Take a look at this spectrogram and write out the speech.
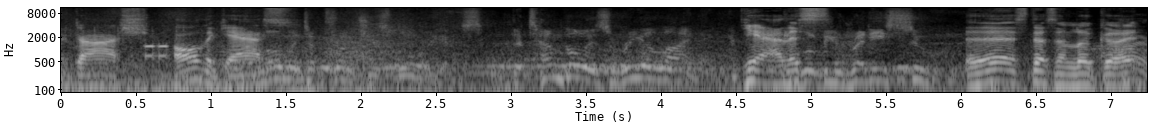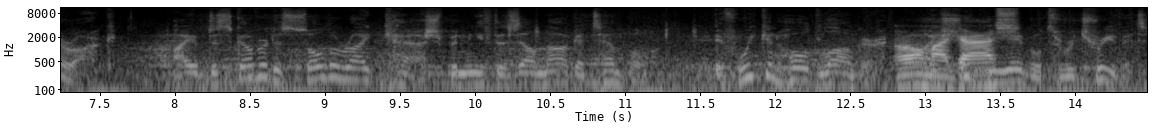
Good gosh, all the The gas. moment approaches, warriors. The temple is realigning. Yeah, this- will be ready soon. This doesn't look good. Hierarch, I have discovered a solarite cache beneath the Xel'Naga temple. If we can hold longer, Oh my I gosh. be able to retrieve it.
